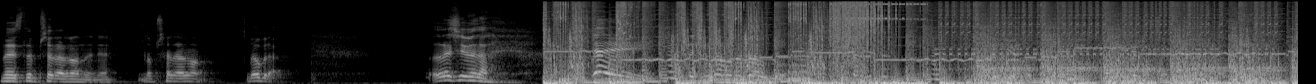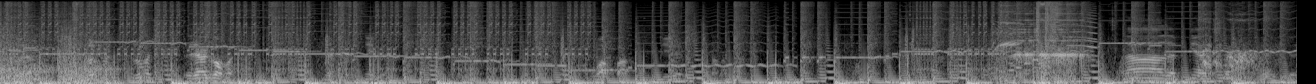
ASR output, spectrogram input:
No jestem przerażony, nie? No przerażony. Dobra. Lecimy dalej. Ej! Jesteśmy znowu na. Spróbować reagować. Ale nie jest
